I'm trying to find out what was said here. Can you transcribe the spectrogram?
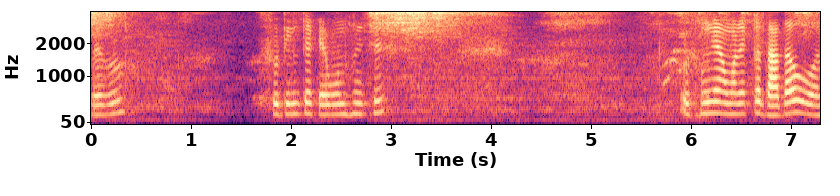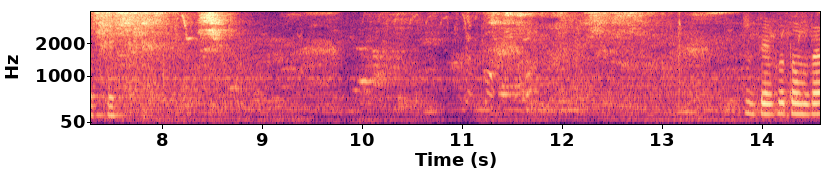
দেখো, শুটিংটা কেমন হয়েছে? ওর সঙ্গে আমার একটা দাদাও আছে। দেখো তোমরা,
